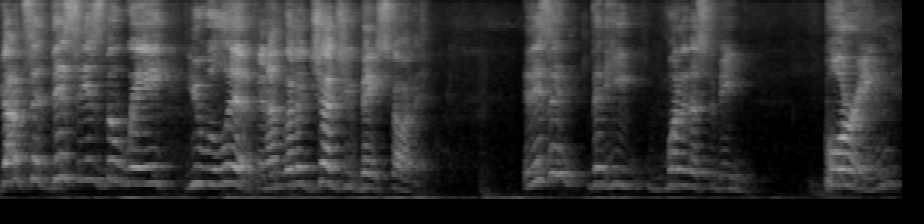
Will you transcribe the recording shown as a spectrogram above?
God said, This is the way you will live, and I'm going to judge you based on it. It isn't that He wanted us to be boring,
